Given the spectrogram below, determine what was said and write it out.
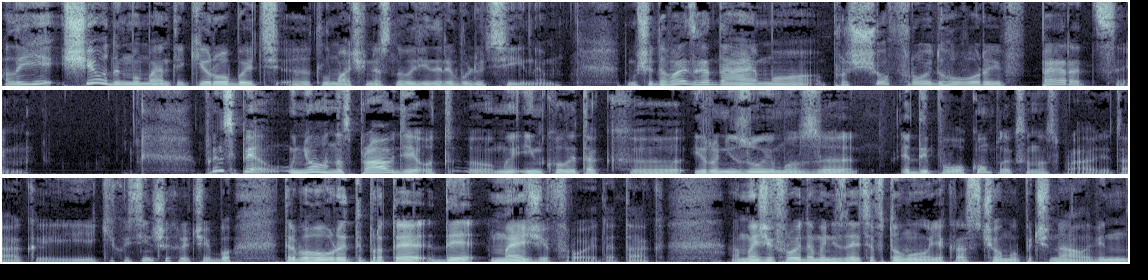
Але є ще один момент, який робить е, тлумачення сновидіння революційним. Тому що давай згадаємо, про що Фройд говорив перед цим. В принципі, у нього насправді, от е, ми інколи так іронізуємо з Едипового комплексу, насправді, так, і якихось інших речей, бо треба говорити про те, де межі Фройда. так. А межі Фройда, мені здається, в тому, якраз з чого ми починали. Він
